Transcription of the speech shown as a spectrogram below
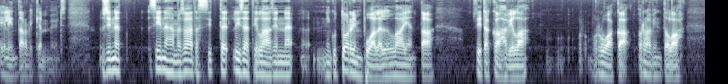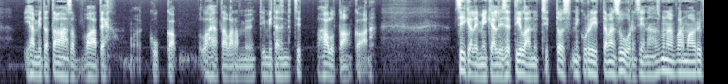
elintarvikemyynnissä. No sinne, sinnehän me saataisiin sitten lisätilaa sinne äh, niin kuin torin puolelle laajentaa sitä kahvila, ruoka, ravintola, ihan mitä tahansa vaate, kukka, lahjatavaran myyntiin, mitä se nyt sitten halutaankaan sikäli mikäli se tila nyt sitten olisi niinku riittävän suuri. Siinä on semmoinen varmaan yli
